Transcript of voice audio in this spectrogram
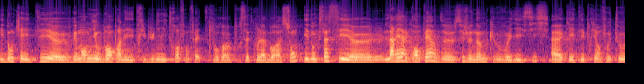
et donc qui a été euh, vraiment mis au banc par les tribus limitrophes en fait pour, pour cette collaboration. Et donc ça c'est l'arrière-grand-père de ce jeune homme que vous voyez ici, qui a été pris en photo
